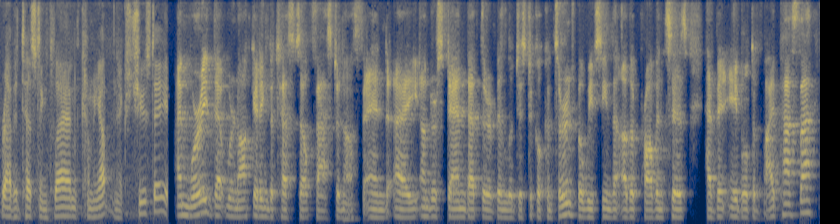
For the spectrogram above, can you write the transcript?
rapid testing plan coming up next Tuesday. I'm worried that we're not getting the tests out fast enough. And I understand that there have been logistical concerns, but we've seen that other provinces have been able to bypass that.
